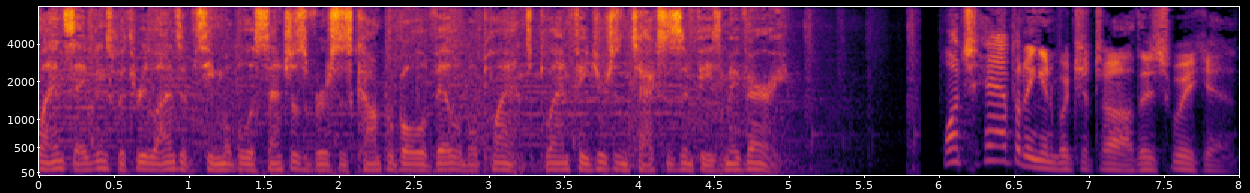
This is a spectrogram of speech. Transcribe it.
Plan savings with three lines of T Mobile Essentials versus comparable available plans. Plan features and taxes and fees may vary. What's happening in Wichita this weekend?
